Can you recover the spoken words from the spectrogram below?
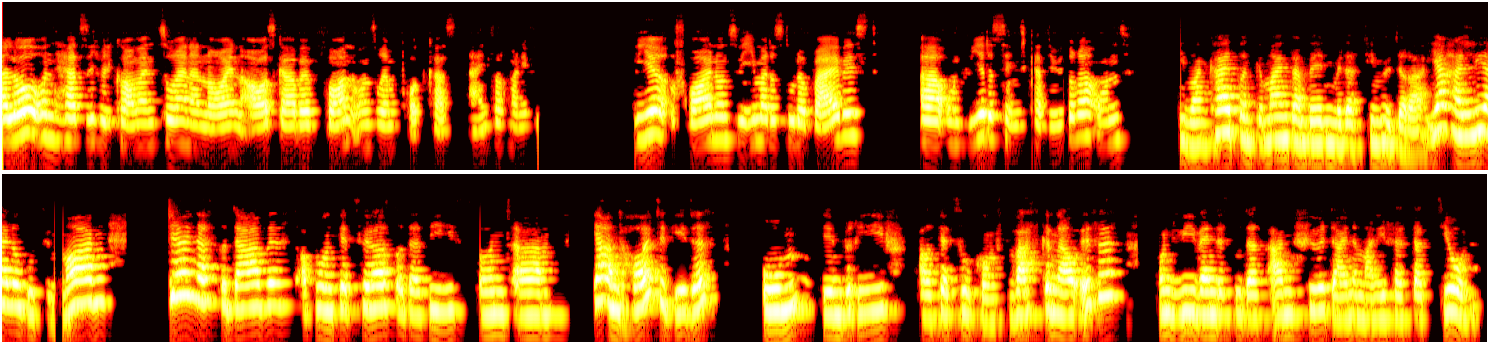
Hallo und herzlich willkommen zu einer neuen Ausgabe von unserem Podcast Einfach Manifestieren. Wir freuen uns wie immer, dass du dabei bist. Äh, und wir, das sind Kat Hütterer und Yvonne Kalb und gemeinsam bilden wir das Team Hütterer. Ja, hallo, guten Morgen. Schön, dass du da bist, ob du uns jetzt hörst oder siehst. Und ähm, ja, und heute geht es um den Brief aus der Zukunft. Was genau ist es und wie wendest du das an für deine Manifestation?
